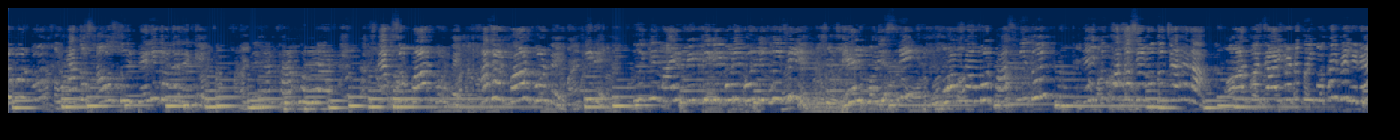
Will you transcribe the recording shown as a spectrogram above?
করব এত সাহস তুই পেলি কোথা থেকে? খারাপ জায়গাটা তুই কোথায় পেলি রে?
